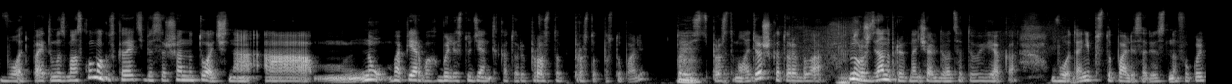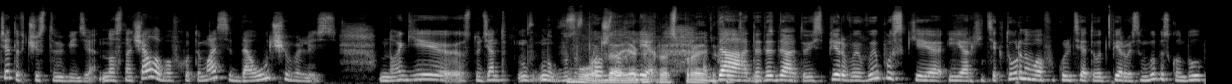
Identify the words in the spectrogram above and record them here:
Вот, поэтому из Москвы могу сказать тебе совершенно точно. А, ну, во-первых, были студенты, которые просто, просто поступали, то mm-hmm. есть просто молодежь, которая была, ну, рождена, например, в начале 20 века. Вот, они поступали, соответственно, на факультеты в чистом виде. Но сначала во Вхутемасе доучивались многие студенты ну, вузов вот, прошлых да, лет. Я как раз про это да, да, да, да. То есть первые выпуски и архитектурного факультета, вот первый сам выпуск, он был,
